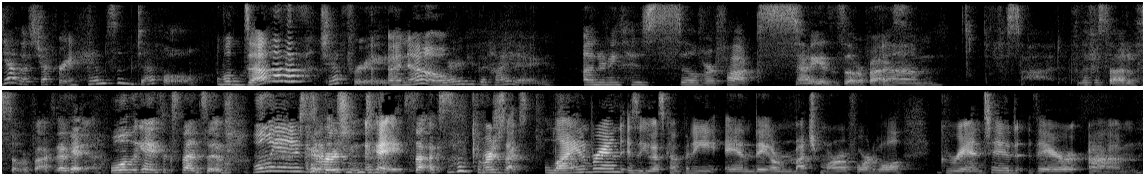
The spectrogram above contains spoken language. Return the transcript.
Yeah, that's Jeffrey. Handsome devil. Well, duh. Jeffrey. I know. Where have you been hiding? Underneath his silver fox. Now he has a silver fox. Um, facade. For the facade of the silver fox. Okay. Yeah. Well, the gang's expensive. Well, let me here's the Conversion. Okay, Sucks. Conversion sucks. Lion Brand is a U.S. company, and they are much more affordable. Granted, their um,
